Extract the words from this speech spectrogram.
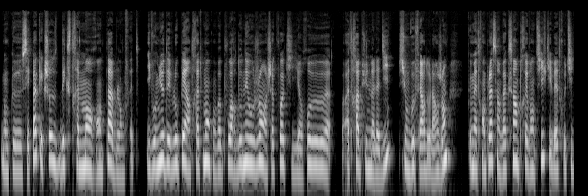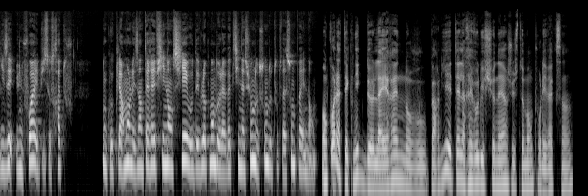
Donc euh, c'est pas quelque chose d'extrêmement rentable en fait. Il vaut mieux développer un traitement qu'on va pouvoir donner aux gens à chaque fois qu'ils attrapent une maladie, si on veut faire de l'argent, que mettre en place un vaccin préventif qui va être utilisé une fois et puis ce sera tout. Donc euh, clairement, les intérêts financiers au développement de la vaccination ne sont de toute façon pas énormes. En quoi la technique de l'ARN dont vous parliez est-elle révolutionnaire justement pour les vaccins?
